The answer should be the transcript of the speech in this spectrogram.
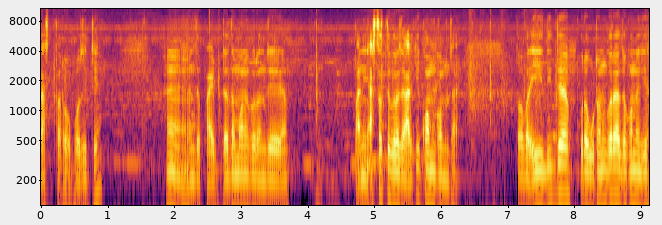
রাস্তার অপোজিটে হ্যাঁ কিন্তু পাইপটাতে মনে করেন যে, পানি আস্তে আস্তে করে যায়, আর কি কম কম যায়। তো আবার এই দিক দিয়ে পুরো উঠোন করে যখন এই যে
